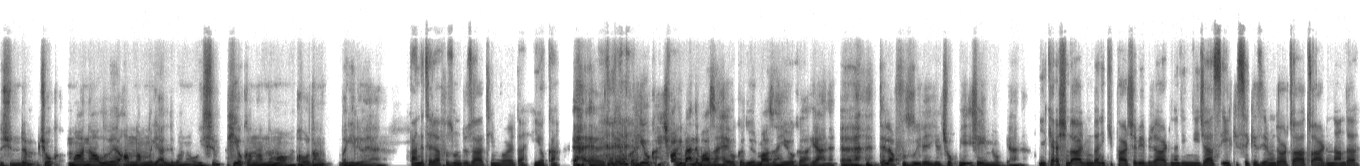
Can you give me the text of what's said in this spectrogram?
düşündüm. Çok manalı ve anlamlı geldi bana o isim. Hiyoka'nın anlamı o. Oradan da geliyor yani. Ben de telaffuzumu düzelteyim bu arada. Hiyoka. evet, Heyoka, Hiyoka. Hiç fark Ben de bazen Heyoka diyorum, bazen Hiyoka. Yani e, telaffuzuyla ilgili çok bir şeyim yok yani. İlker şimdi albümden iki parça birbiri ardına dinleyeceğiz. İlki 8-24 Out ardından da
